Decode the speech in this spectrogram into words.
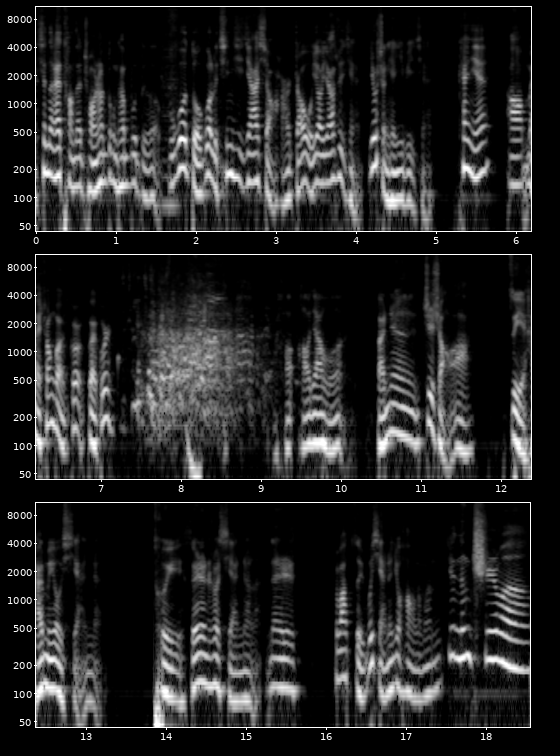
现在还躺在床上动弹不得。不过躲过了亲戚家小孩找我要压岁钱，又省下一笔钱。开年啊，买双拐棍拐棍。好好家伙，反正至少啊，嘴还没有闲着，腿虽然说闲着了，那是是吧？嘴不闲着就好了吗？就能吃吗？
